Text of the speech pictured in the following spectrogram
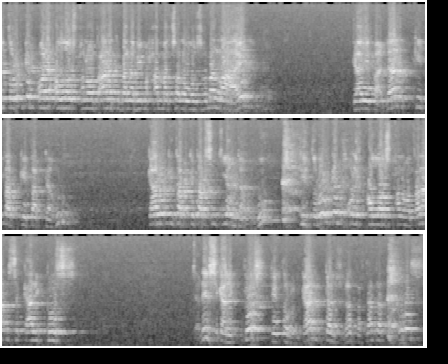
diturunkan oleh Allah Subhanahu Wa Taala kepada Nabi Muhammad SAW lain daripada kitab-kitab dahulu. Kalau kitab-kitab suci yang dahulu diturunkan oleh Allah Subhanahu Wa Taala sekaligus. Jadi sekaligus diturunkan dan sudah tercatat terus.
